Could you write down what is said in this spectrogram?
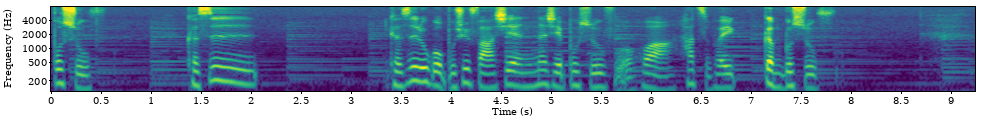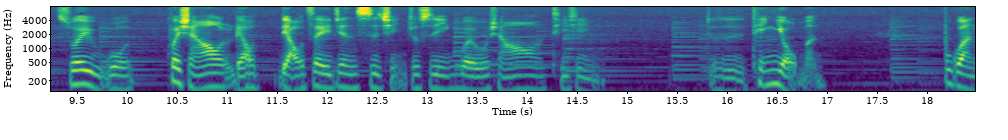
不舒服。可是，可是如果不去发现那些不舒服的话，它只会更不舒服。所以我会想要聊聊这一件事情，就是因为我想要提醒，就是听友们，不管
